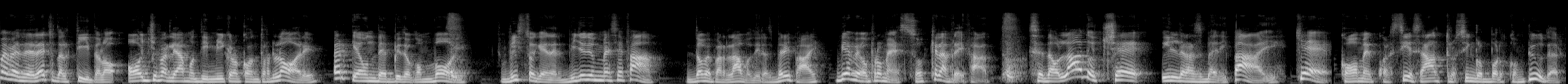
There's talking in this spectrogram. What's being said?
Come avete letto dal titolo, oggi parliamo di microcontrollori, perché ho un debito con voi, visto che nel video di un mese fa, dove parlavo di Raspberry Pi, vi avevo promesso che l'avrei fatto. Se da un lato c'è il Raspberry Pi, che come qualsiasi altro single board computer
